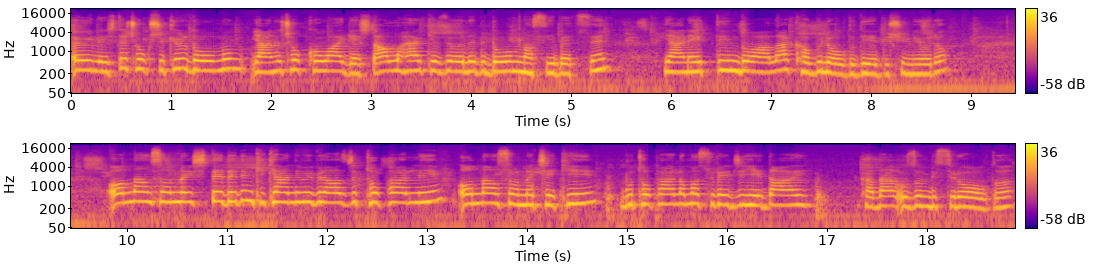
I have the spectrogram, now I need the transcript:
Öyle işte çok şükür doğumum yani çok kolay geçti. Allah herkese öyle bir doğum nasip etsin. Yani ettiğim dualar kabul oldu diye düşünüyorum. Ondan sonra işte dedim ki kendimi birazcık toparlayayım. Ondan sonra çekeyim. Bu toparlama süreci 7 ay kadar uzun bir süre oldu.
